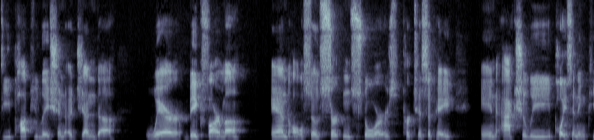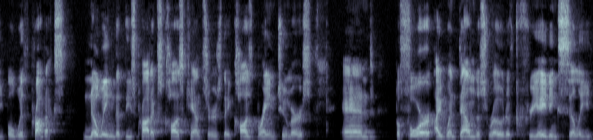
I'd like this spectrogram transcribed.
depopulation agenda where big pharma and also certain stores participate in actually poisoning people with products, knowing that these products cause cancers, they cause brain tumors. And before I went down this road of creating Psilly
